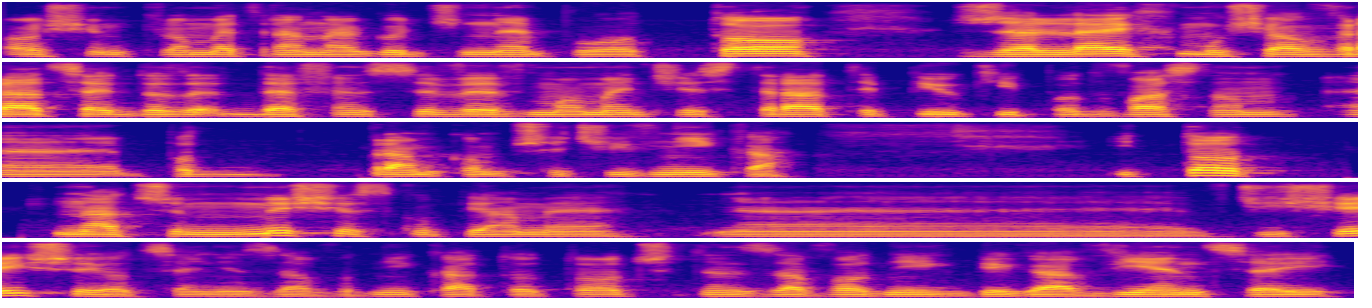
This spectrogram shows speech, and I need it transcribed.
8 km na godzinę było to, że Lech musiał wracać do defensywy w momencie straty piłki pod własną, e, pod bramką przeciwnika. I to, na czym my się skupiamy e, w dzisiejszej ocenie zawodnika, to to, czy ten zawodnik biega więcej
